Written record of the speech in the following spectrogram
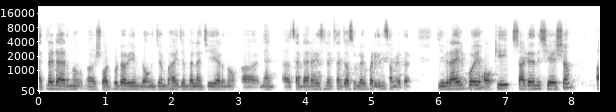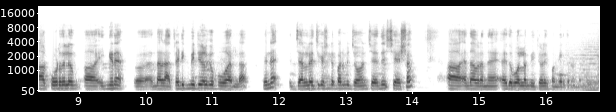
അത്ലറ്റ് ആയിരുന്നു. ഷോർട്ട് പുട്ട് എറിയും ലോങ് ജമ്പ് ഹൈ ജമ്പ് എല്ലാം ചെയ്യായിരുന്നു. ഞാൻ സെന്റ് ആന്റണീസിലും സെന്റ് ജോസഫിലൊക്കെ പഠിക്കുന്ന സമയത്ത് ജീവരായിൽ പോയി ഹോക്കി സ്റ്റാർട്ട് ചെയ്തതിന് ശേഷം കൂടുതലും ഇങ്ങനെ എന്താ പറയുക അത്ലറ്റിക് മീറ്റുകൾക്ക് പോകാറില്ല. പിന്നെ ജനറൽ എഡ്യൂക്കേഷൻ ഡിപ്പാർട്ട്മെന്റ് ജോയിൻ ചെയ്തതിന് ശേഷം എന്താ പറയുന്നത് ഇതുപോലുള്ള മീറ്റുകളിൽ പങ്കെടുത്തിട്ടുണ്ട്.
